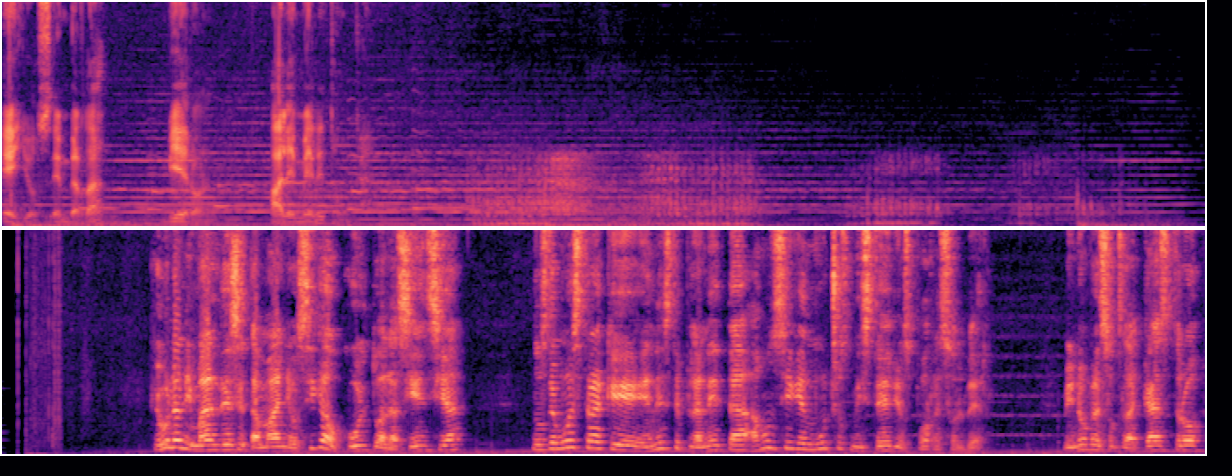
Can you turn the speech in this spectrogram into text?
ellos, en verdad, vieron al Emeletonga. Que un animal de ese tamaño siga oculto a la ciencia nos demuestra que en este planeta aún siguen muchos misterios por resolver. Mi nombre es Oxlack Castro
